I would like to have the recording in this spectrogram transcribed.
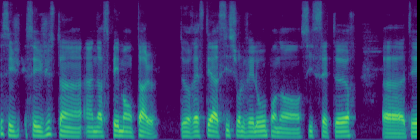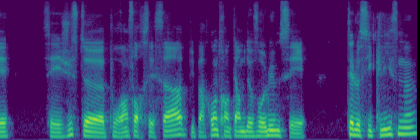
c'est juste un, un, aspect mental de rester assis sur le vélo pendant 6-7 heures. c'est juste pour renforcer ça. Puis par contre, en termes de volume, c'est le cyclisme.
